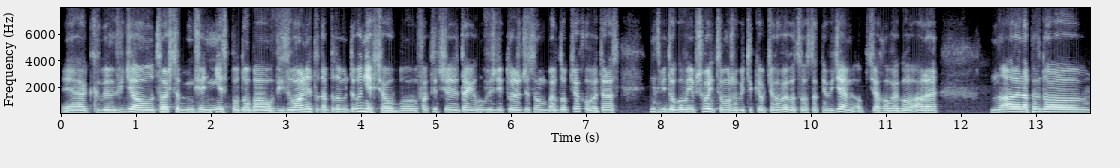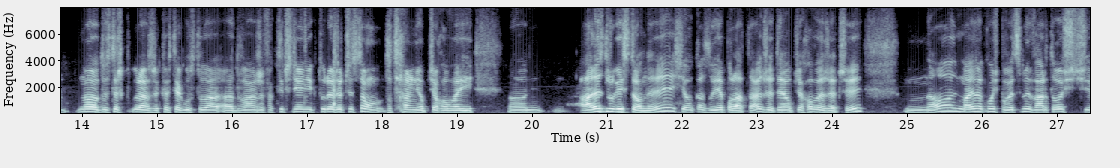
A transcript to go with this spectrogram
jakbym widział coś, co by mi się nie spodobało wizualnie, to na pewno bym tego nie chciał, bo faktycznie, tak jak mówisz, niektóre rzeczy są bardzo obciachowe. Teraz nic mi do głowy nie przychodzi, co może być takiego obciachowego, co ostatnio widziałem obciachowego, ale no ale na pewno, no to jest też raz, że kwestia gustu, a, a dwa, że faktycznie niektóre rzeczy są totalnie obciachowe i no, ale z drugiej strony się okazuje po latach, że te obciachowe rzeczy no, mają jakąś powiedzmy wartość e,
